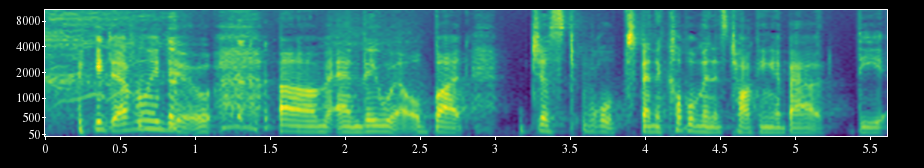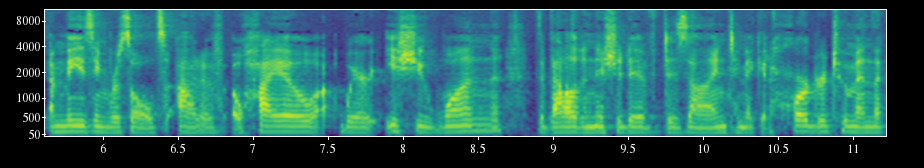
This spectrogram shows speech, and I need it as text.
they definitely do. Um, and they will. But just we'll spend a couple minutes talking about the amazing results out of Ohio, where issue one, the ballot initiative designed to make it harder to amend the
